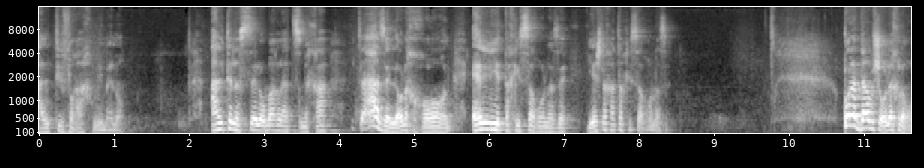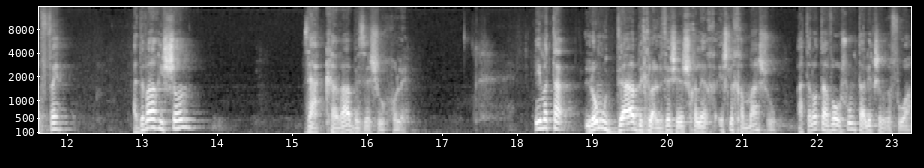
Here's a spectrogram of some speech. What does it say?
אל תברח ממנו. אל תנסה לומר לעצמך, אה, זה לא נכון, אין לי את החיסרון הזה. יש לך את החיסרון הזה. כל אדם שהולך לרופא, הדבר הראשון זה הכרה בזה שהוא חולה. אם אתה לא מודע בכלל לזה שיש לך, לך משהו, אתה לא תעבור שום תהליך של רפואה.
